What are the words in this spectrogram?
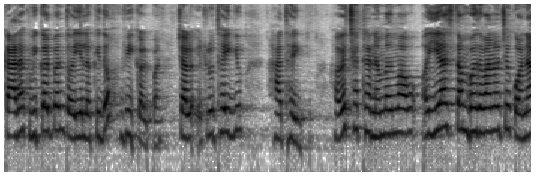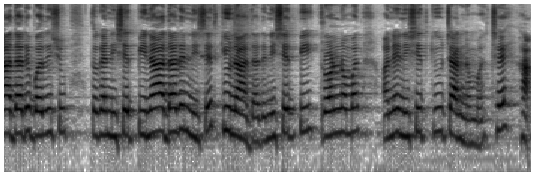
કારક વિકલ્પન, તો અહીંયા લખી દો વિકલ્પન. ચાલો, એટલું થઈ ગયું? હા, થઈ ગયું. હવે છઠ્ઠા નંબરમાં આવો. અહીંયા તમે ભરવાનો છે, કોના આધારે ભરીશું? તો કે નિષેધ પીના આધારે, નિષેધ ક્યુના આધારે. નિષેધ પી ત્રણ નંબર અને નિષેધ ક્યુ ચાર નંબર છે, હા.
